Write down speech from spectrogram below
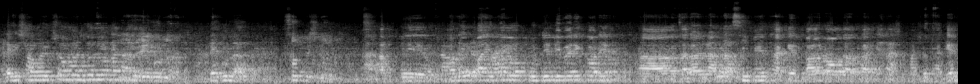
এটা কি সাময়িক সময়ের জন্য না, regular। রেগুলার চব্বিশ ঘণ্টা। আপনি অনেক ভাই ফুড ডেলিভারি করেন যারা রান্না শিখে থাকেন বা রওদা থাকেন আশেপাশে থাকেন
